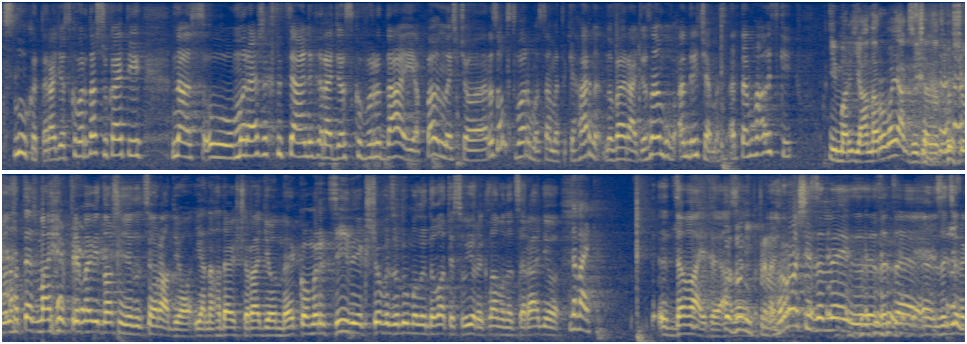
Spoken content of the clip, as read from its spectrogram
слухати Радіо Сковорода. Шукайте нас у мережах соціальних Радіо Сковорода. І я впевнена, що разом створимо саме таке гарне нове радіо. З нами був Андрій Чемес, Артем Галицький. І Мар'яна Романяк, звичайно, тому що вона теж має пряме відношення до цього радіо. Я нагадаю, що радіо не комерційне. Якщо ви задумали давати свою рекламу на це радіо, Давайте. Давайте. але Позвоніть, принаймні. Гроші за неї, за це за цю рекламу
